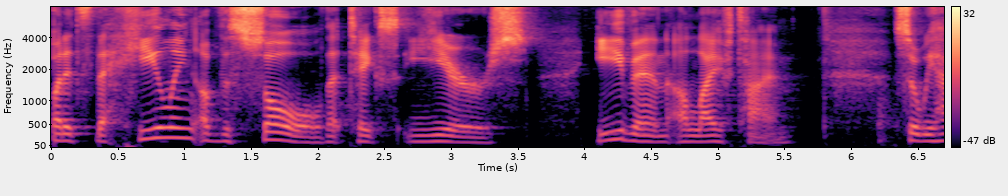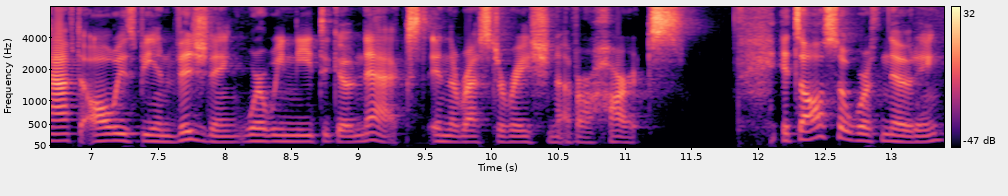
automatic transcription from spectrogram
but it's the healing of the soul that takes years, even a lifetime. So we have to always be envisioning where we need to go next in the restoration of our hearts. It's also worth noting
